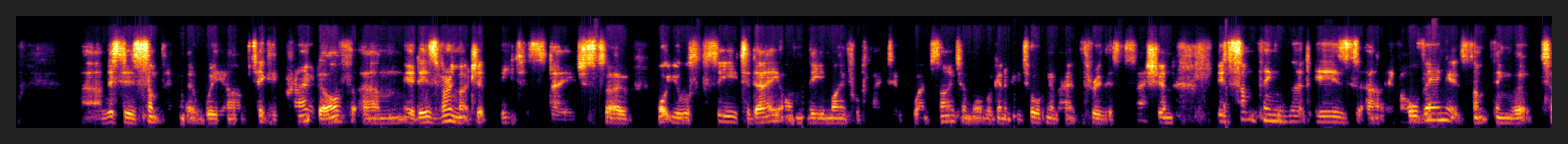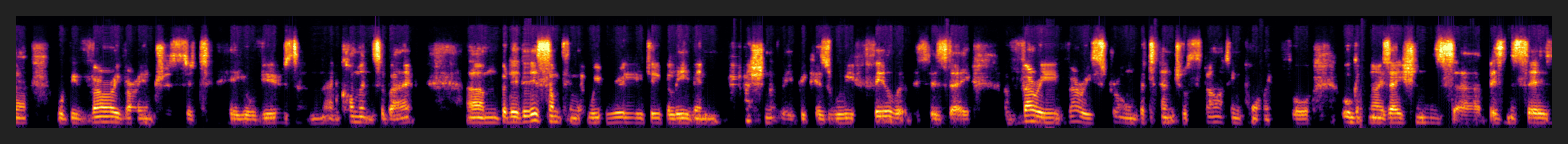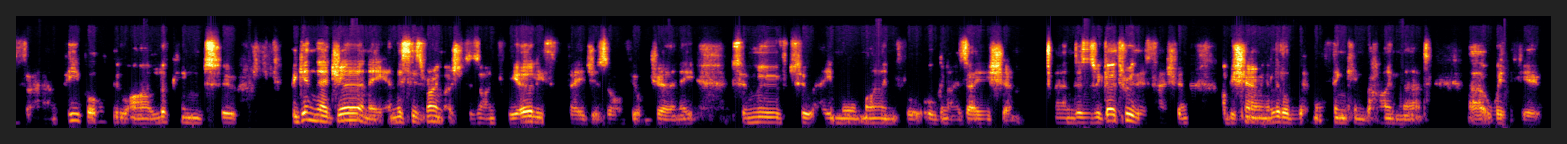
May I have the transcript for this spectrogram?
Uh, this is something that we are particularly proud of. Um, it is very much at beta stage. So, what you will see today on the Mindful Collective website and what we're going to be talking about through this session is something that is uh, evolving. It's something that uh, will be very, very interested to hear your views and, and comments about. Um, but it is something that we really do believe in passionately because we feel that this is a, a very, very strong potential starting point for organizations, uh, businesses, and people who are looking to begin their journey. And this is very much designed for the early stages of your journey to move to a more mindful organization. And as we go through this session, I'll be sharing a little bit more thinking behind that uh, with you.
